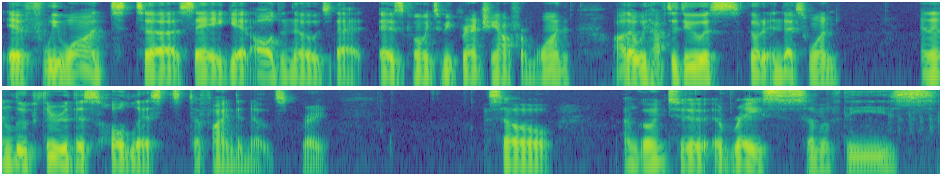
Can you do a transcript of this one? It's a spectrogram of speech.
if we want to say get all the nodes that is going to be branching out from one, all that we have to do is go to index one and then loop through this whole list to find the nodes, right? So I'm going to erase some of these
